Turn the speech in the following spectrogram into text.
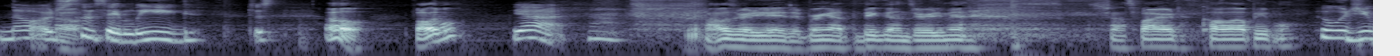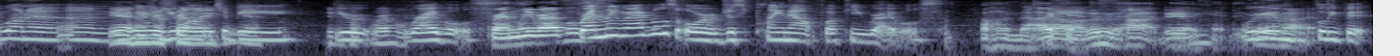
No, I was just Oh. gonna say league. Just Oh, volleyball? yeah. I was ready to bring out the big guns already, man. Shots fired. Call out people. Who would you wanna? Um, Yeah, who would you friendly- want to be Who's your your rival? rivals? Friendly rivals? Friendly rivals or just plain out fuck you rivals? Oh, no, I Oh, can't. this do is that. hot, dude. Yeah, I can't do We're that. gonna not- bleep it.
